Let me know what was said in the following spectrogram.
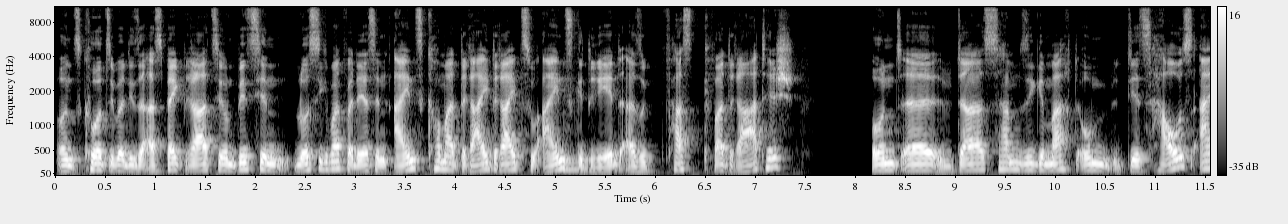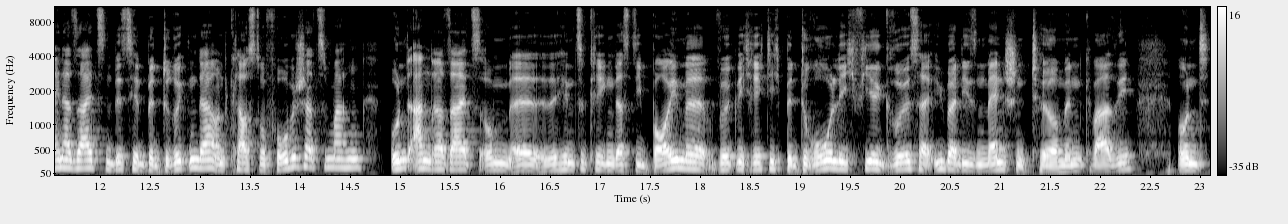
uns kurz über diese Aspektratio ein bisschen lustig gemacht, weil der ist in 1,33 zu 1 gedreht, also fast quadratisch. Und äh, das haben sie gemacht, um das Haus einerseits ein bisschen bedrückender und klaustrophobischer zu machen und andererseits, um äh, hinzukriegen, dass die Bäume wirklich richtig bedrohlich viel größer über diesen Menschen türmen quasi. Und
